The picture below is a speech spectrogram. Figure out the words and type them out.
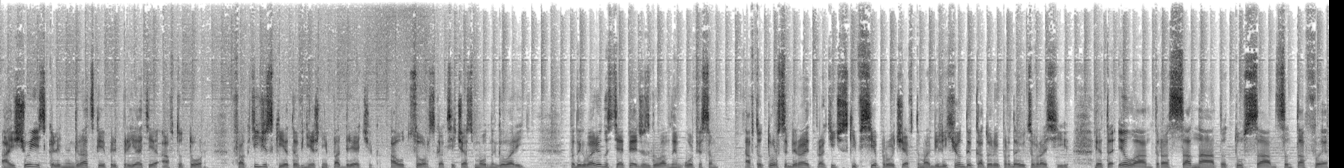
А еще есть калининградское предприятие «Автотор». Фактически это внешний подрядчик, аутсорс, как сейчас модно говорить. По договоренности, опять же, с головным офисом Автотор собирает практически все прочие автомобили Hyundai, которые продаются в России. Это Elantra, Sonata, Tucson, Santa Fe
